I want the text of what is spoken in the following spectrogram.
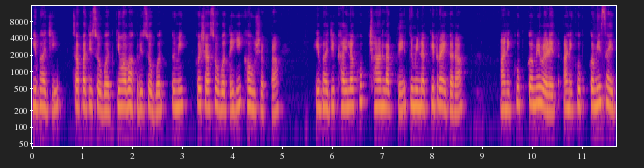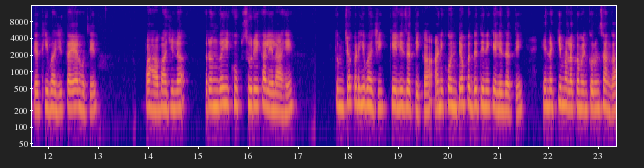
ही भाजी चपातीसोबत किंवा भाकरीसोबत तुम्ही कशासोबतही खाऊ शकता. ही भाजी खायला खूप छान लागते. तुम्ही नक्की ट्राय करा. आणि खूप कमी वेळेत आणि खूप कमी साहित्यात ही भाजी तयार होते. पहा भाजीला रंगही खूप सुरेख आलेला आहे. तुमच्याकडे ही भाजी केली जाते का? आणि कोणत्या पद्धतीने केली जाते? हे नक्की मला कमेंट करून सांगा.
